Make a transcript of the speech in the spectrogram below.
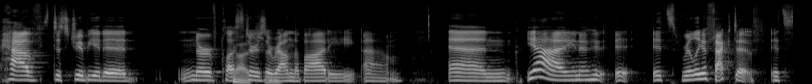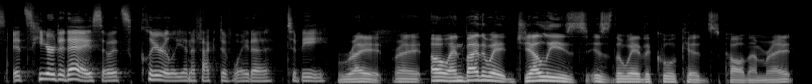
have distributed nerve clusters Gotcha. around the body. Um, and yeah, you know, it, it's really effective. It's it's here today, so it's clearly an effective way to to be. Right, right. Oh, and by the way, jellies is the way the cool kids call them, right?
